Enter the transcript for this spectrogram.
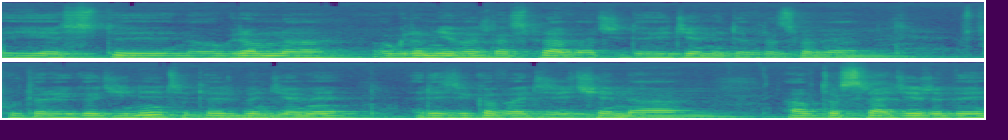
jest y, no, ogromna, ogromnie ważna sprawa, czy dojedziemy do Wrocławia półtorej godziny, czy też będziemy ryzykować życie na autostradzie, żeby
